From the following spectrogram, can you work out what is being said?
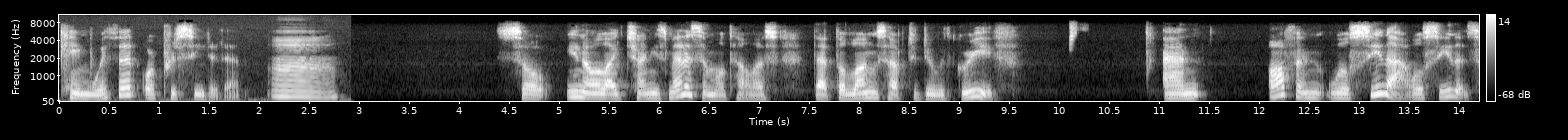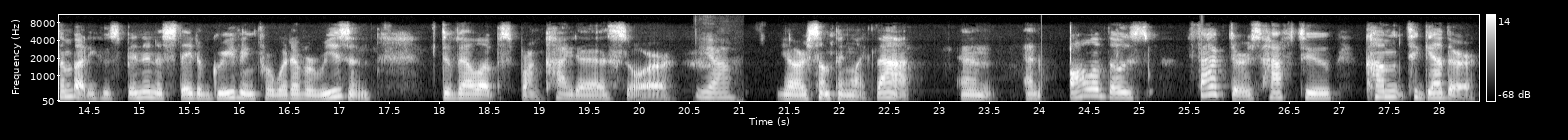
came with it or preceded it. Mm. So, you know, like Chinese medicine will tell us that the lungs have to do with grief. And often we'll see that. We'll see that somebody who's been in a state of grieving for whatever reason develops bronchitis or yeah, yeah, or something like that. And and all of those factors have to come together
